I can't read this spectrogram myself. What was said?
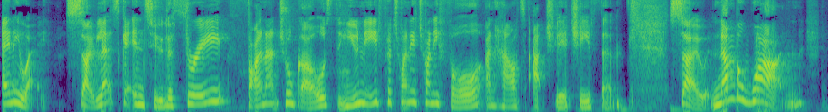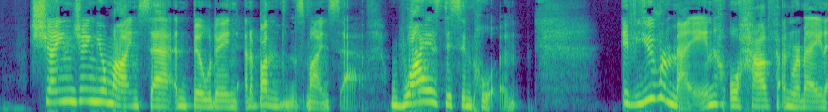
Anyway, so let's get into the three financial goals that you need for 2024 and how to actually achieve them. So, number one, changing your mindset and building an abundance mindset. Why is this important? If you remain or have and remain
